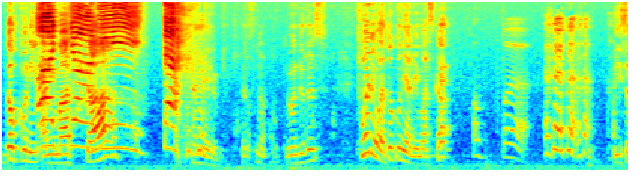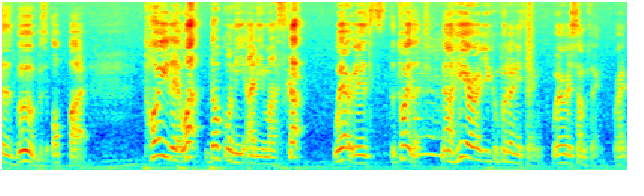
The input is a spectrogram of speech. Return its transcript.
doko ni arimasu ka? Hey, that's not. You want to do this? Toilet wa doko ni arimasu ka? Oppa. He says boobs, oppai. Toire wa doko ni arimasu ka? Where is the toilet? Now here you can put anything. Where is something, right?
